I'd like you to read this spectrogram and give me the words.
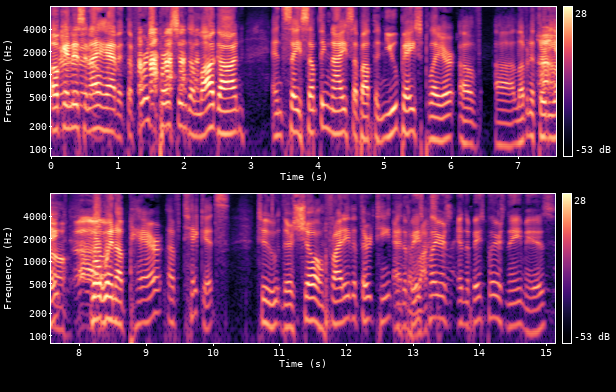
no. Okay, No, no, listen, I have it. The first person to log on and say something nice about the new bass player of uh, Love and a 38 Uh-oh. will win a pair of tickets to their show on Friday the 13th. and at the, the bass Roxy. players and the bass player's name is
